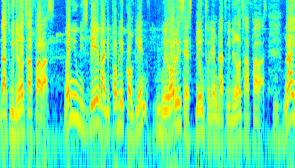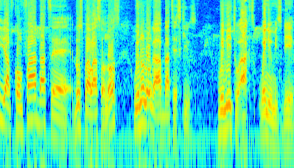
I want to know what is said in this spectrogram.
that we do not have powers. When you misbehave and the public complain, mm -hmm. we always explain to them that we do not have powers. Mm -hmm. Now you have conferred that, uh, those powers on us, we no longer have that excuse. We need to act when you misbehave.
